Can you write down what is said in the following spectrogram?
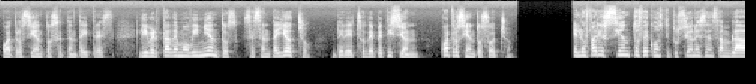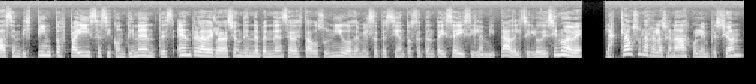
473. Libertad de movimientos, 68. Derecho de petición, 408. En los varios cientos de constituciones ensambladas en distintos países y continentes entre la Declaración de Independencia de Estados Unidos de 1776 y la mitad del siglo XIX, las cláusulas relacionadas con la impresión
